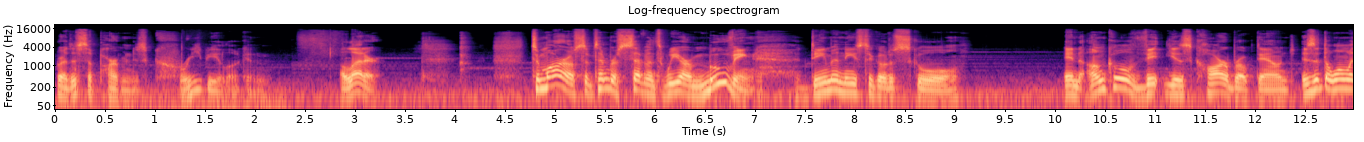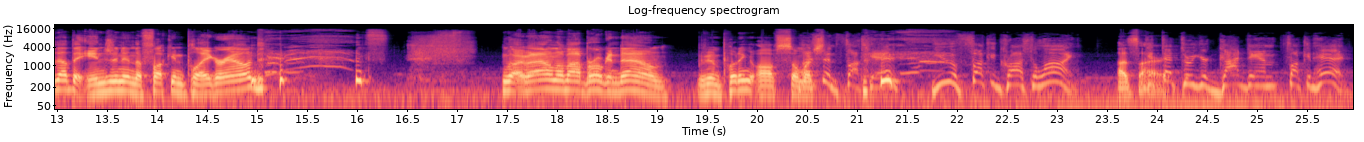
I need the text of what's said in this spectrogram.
Bro, this apartment is creepy looking. A letter. Tomorrow, September 7th, we are moving. Dima needs to go to school. And Uncle Vitya's car broke down. Is it the one without the engine in the fucking playground? like, I don't know about broken down. We've been putting off so Listen, much. fuckhead, you have fucking crossed the line. Uh, I'm sorry. Get that through your goddamn fucking head.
